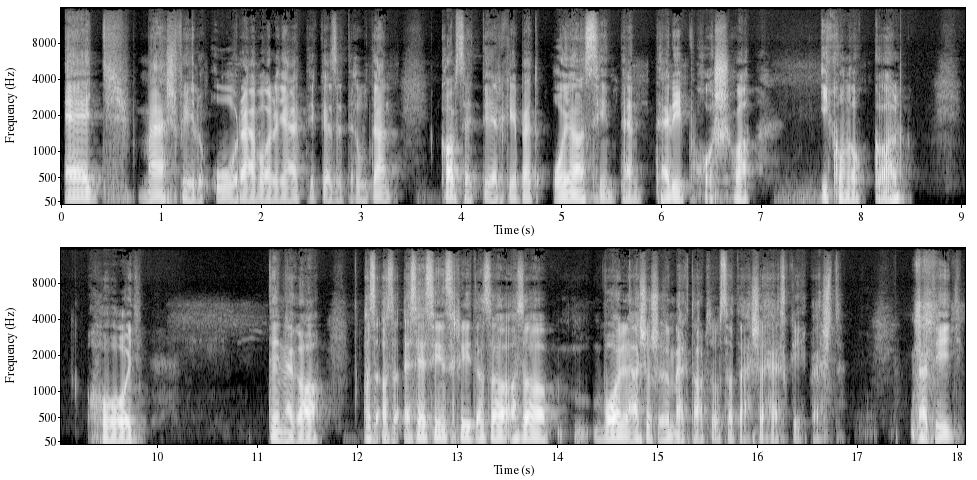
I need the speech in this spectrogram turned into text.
egy, másfél órával játékezete után kapsz egy térképet olyan szinten teliposva ikonokkal, hogy tényleg a, az, az Assassin's Creed az a, az a vallásos önmegtartóztatás ehhez képest. Tehát így,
